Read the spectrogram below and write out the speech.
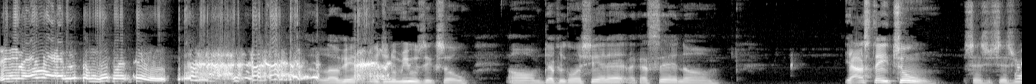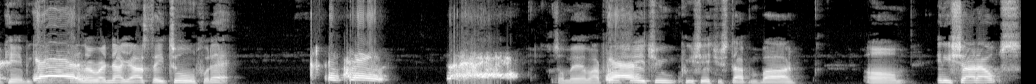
Yeah, all right. There's some different things. I love hearing original music, so um, definitely gonna share that. Like I said, um, y'all stay tuned. Since since you can't be Yes. right now, y'all stay tuned for that. Things. So, man, I appreciate you. Appreciate you stopping by. Um, any shout outs?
